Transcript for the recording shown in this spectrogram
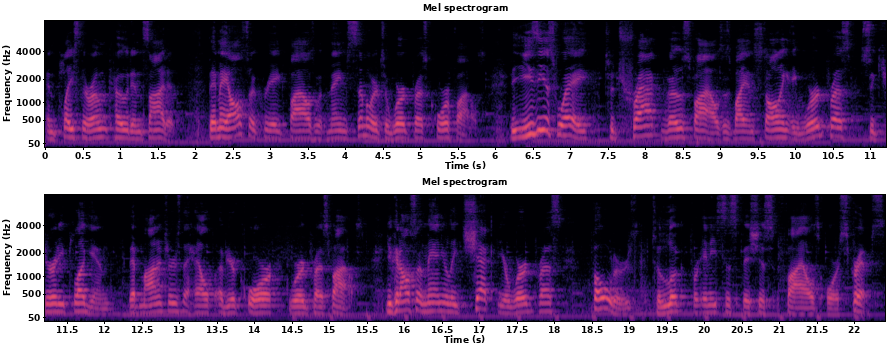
and place their own code inside it. They may also create files with names similar to WordPress core files. The easiest way to track those files is by installing a WordPress security plugin that monitors the health of your core WordPress files you can also manually check your WordPress folders to look for any suspicious files or scripts.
